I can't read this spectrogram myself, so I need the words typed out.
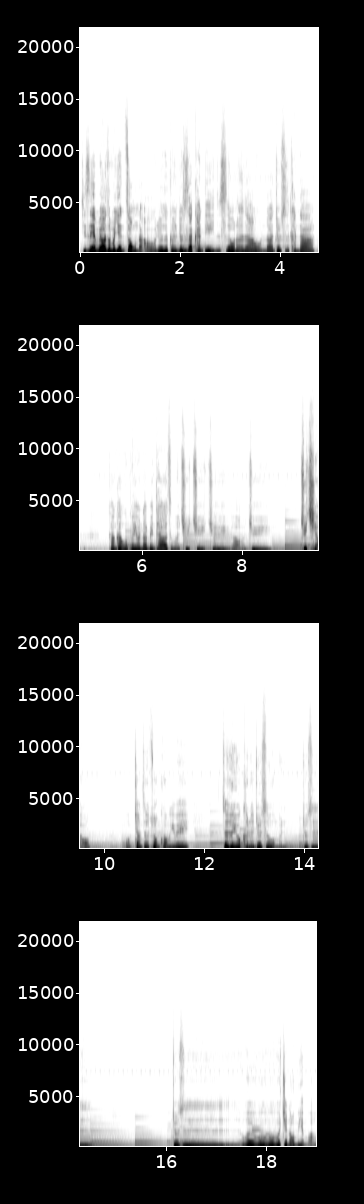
其实也没有这么严重啦哦，就是可能就是在看电影的时候呢，那我那就是看他看看我朋友那边他要怎么去去去哦去。去瞧哦，这样子的状况，因为这很有可能就是我们就是就是会会会会见到面嘛，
